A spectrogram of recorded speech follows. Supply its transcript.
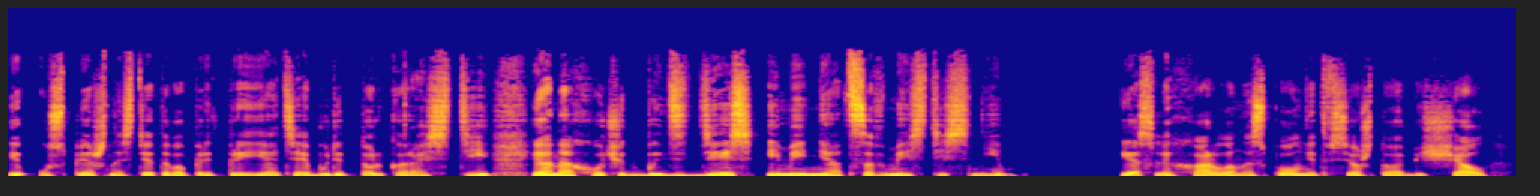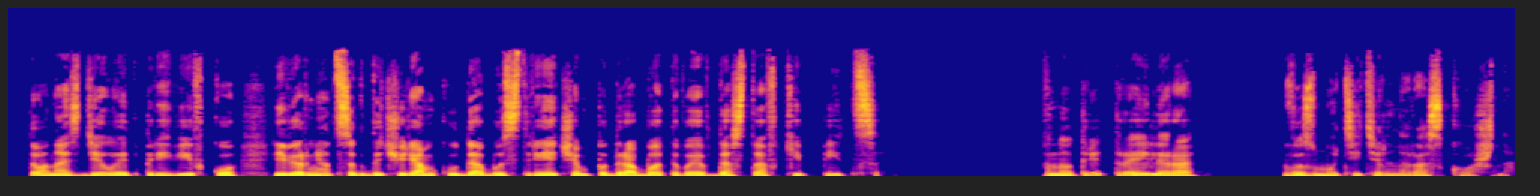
и успешность этого предприятия будет только расти, и она хочет быть здесь и меняться вместе с ним. Если Харлан исполнит все, что обещал, то она сделает прививку и вернется к дочерям куда быстрее, чем подрабатывая в доставке пиццы. Внутри трейлера возмутительно роскошно.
